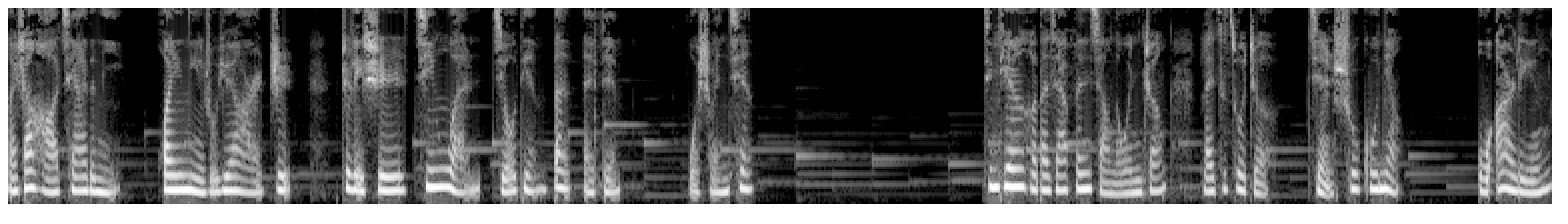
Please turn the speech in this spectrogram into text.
晚上好，亲爱的你，欢迎你如约而至。这里是今晚九点半 FM，我是文倩。今天和大家分享的文章来自作者简书姑娘，五二零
